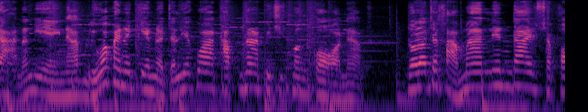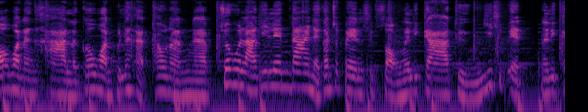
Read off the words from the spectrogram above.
การ์ดนั่นเองนะครับ หรือว่าภายในเกมเนี่ยจะเรียกว่าทับหน้าพิชิตมังกรนะครับ โดยเราจะสามารถเล่นได้เฉพาะวันอังคารแล้วก็วันพฤหัสเท่านั้นนะครับช่วงเวลาที่เล่นได้เนี่ยก็จะเป็น 12นาฬิกาถึง 21นาฬิก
